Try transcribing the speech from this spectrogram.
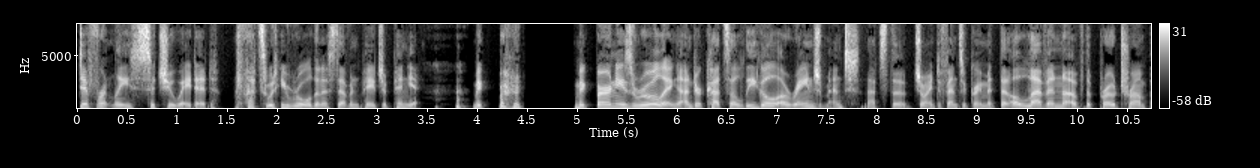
differently situated. That's what he ruled in a seven page opinion. McBurney's ruling undercuts a legal arrangement, that's the joint defense agreement, that 11 of the pro Trump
